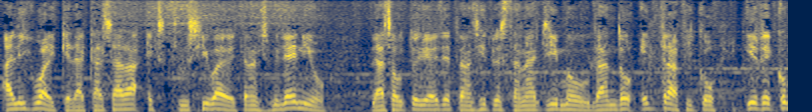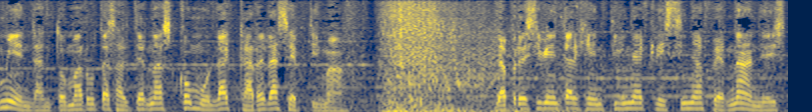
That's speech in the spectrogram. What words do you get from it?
al igual que la calzada exclusiva de Transmilenio. Las autoridades de tránsito están allí modulando el tráfico y recomiendan tomar rutas alternas como la carrera séptima. La presidenta argentina Cristina Fernández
